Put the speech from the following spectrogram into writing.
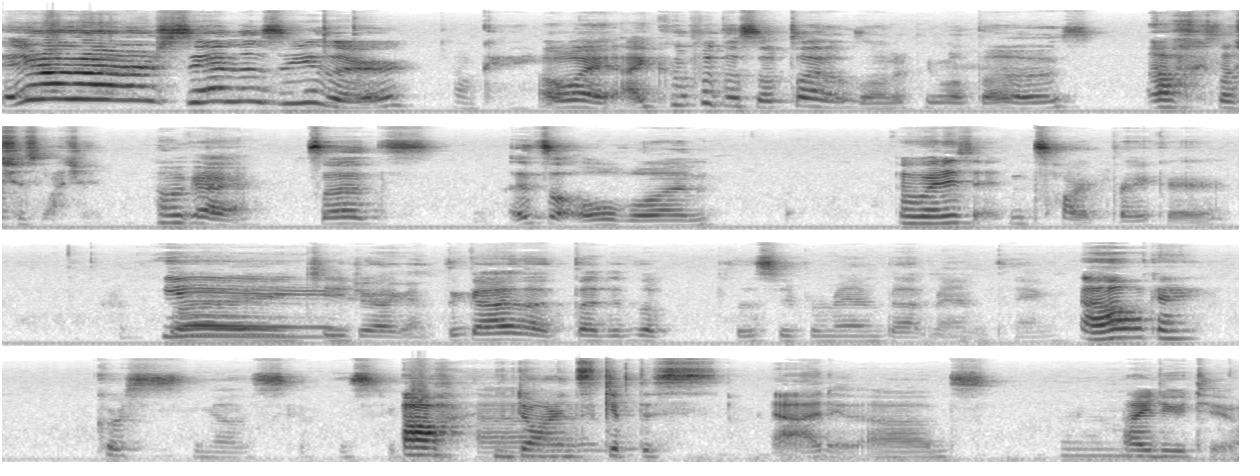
You're not gonna understand this either. Okay. Oh wait, I could put the subtitles on if you want those. Ugh, let's just watch it. Okay, so it's it's an old one. Oh, what is it? It's Heartbreaker Yay! by G Dragon, the guy that that did the the Superman Batman thing. Oh, okay. Of course, you gotta skip the ah, Oh, ad. darn, skip this ad. ads. I do too.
